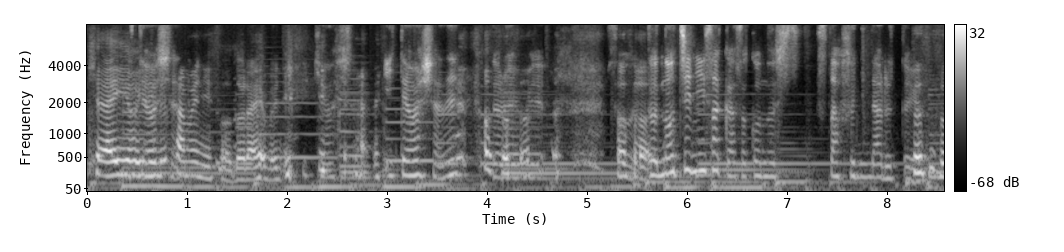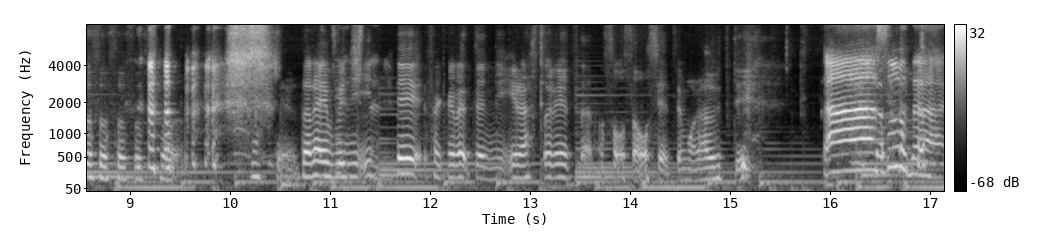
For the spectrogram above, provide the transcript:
気合を入れるためにそうドライブに行きましたね。行ってましたね。そうそうそうドライブ。そうそうど後にさかそこのススタッフになるといそうう。そうそうそうそうそう ドライブに行ってさくらちゃんにイラストレーターの操作を教えてもらうっていうああ、そうだ。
